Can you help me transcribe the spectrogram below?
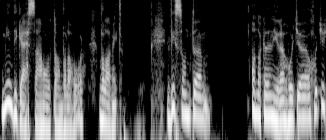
mindig elszámoltam valahol, valamit. Viszont annak ellenére, hogy, hogy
